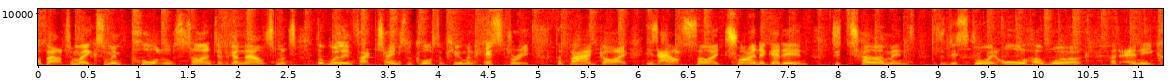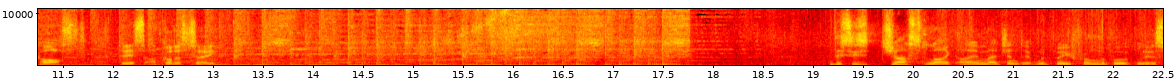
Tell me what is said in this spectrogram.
about to make some important scientific announcements that will in fact change the course of human history, the bad guy is outside trying to get in, determined to destroy all her work at any cost. This I've got to see. This is just like I imagined it would be from the book, Liz.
